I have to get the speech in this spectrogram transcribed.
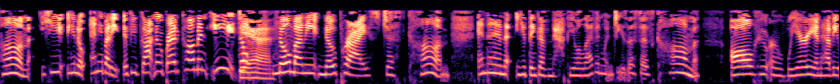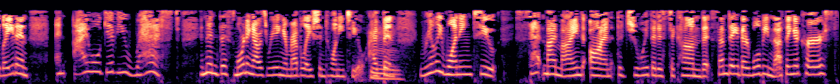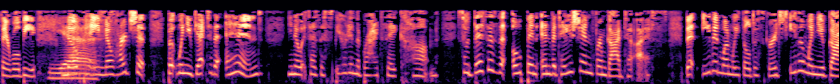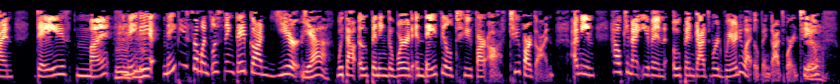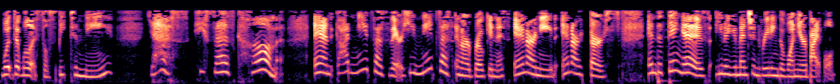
come. He, you know, anybody, if you've got no bread, come and eat. Don't, Yes. no money, no price, just come. And then you think of Matthew 11 when Jesus says, come. All who are weary and heavy laden, and I will give you rest. And then this morning I was reading in Revelation 22. I've been hmm. really wanting to set my mind on the joy that is to come, that someday there will be nothing accursed, there will be no pain, no hardship. But when you get to the end, you know, it says the Spirit and the bride say, Come. So this is the open invitation from God to us that even when we feel discouraged, even when you've gone days, months, Mhm. maybe, maybe someone's listening, they've gone years yeah without opening the word and they feel too far off, too far gone. I mean, how can I even open God's word? Where do I open God's word to? Yeah. That will it still speak to me? Yes, he says come. And God meets us there. He meets us in our brokenness, in our need, in our thirst. And the thing is, you know, you mentioned reading the one year Bible.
